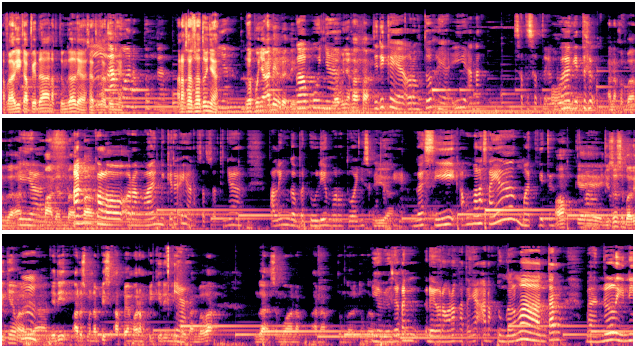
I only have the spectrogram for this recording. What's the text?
apalagi Kak Firda anak tunggal ya Hmm, satu-satunya anak anak satu-satunya Iya. Nggak punya adik berarti nggak punya nggak punya kakak jadi kayak orang tua kayak ih anak satu-satunya Oh, gua gitu anak kebanggaan Iya. emak dan bapak kan kalau orang lain mikirnya eh anak satu-satunya paling nggak peduli sama orang tuanya Iya. seenaknya enggak sih aku malah sayang banget gitu oke tua. justru sebaliknya malah Hmm. ya jadi harus menepis apa yang orang pikirin gitu Iya. kan bahwa nggak semua anak anak tunggal itu nggak Iya biasanya kan dari orang-orang katanya anak tunggal mah ntar bandel ini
